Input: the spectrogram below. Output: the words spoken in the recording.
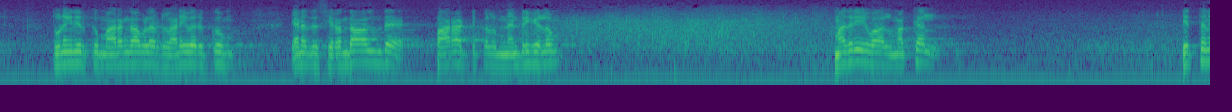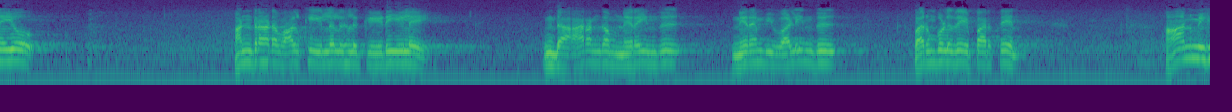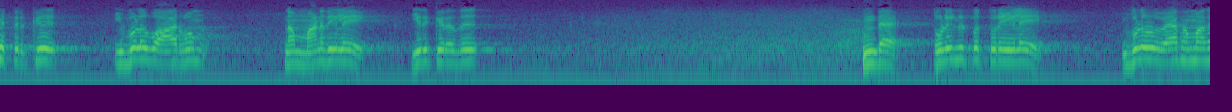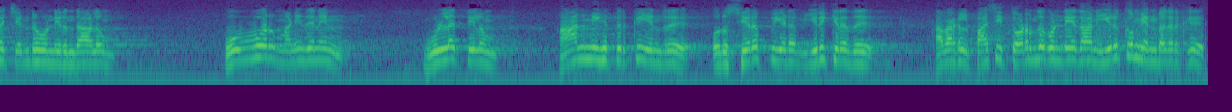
துணை நிற்கும் அறங்காவலர்கள் அனைவருக்கும் எனது சிறந்தாழ்ந்த பாராட்டுகளும் நன்றிகளும். மதுரை வாழ் மக்கள் எத்தனையோ அன்றாட வாழ்க்கை இல்லல்களுக்கு இடையிலே இந்த அரங்கம் நிறைந்து நிரம்பி வழிந்து வரும்பொழுதே பார்த்தேன். ஆன்மீகத்திற்கு இவ்வளவு ஆர்வம் நம் மனதிலே இருக்கிறது. இந்த தொழில்நுட்பத் துறையிலே இவ்வளவு வேகமாக சென்று கொண்டிருந்தாலும் ஒவ்வொரு மனிதனின் உள்ளத்திலும் ஆன்மீகத்திற்கு என்று ஒரு சிறப்பு இடம் இருக்கிறது. அவர்கள் பசி தொடர்ந்து கொண்டேதான் இருக்கும் என்பதற்கு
